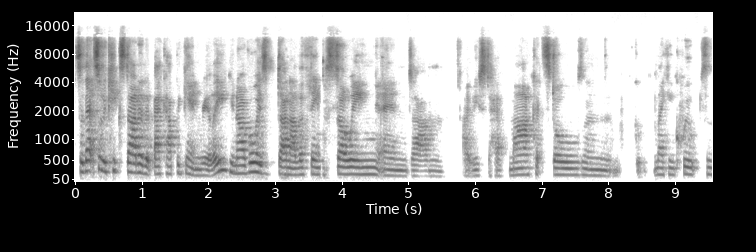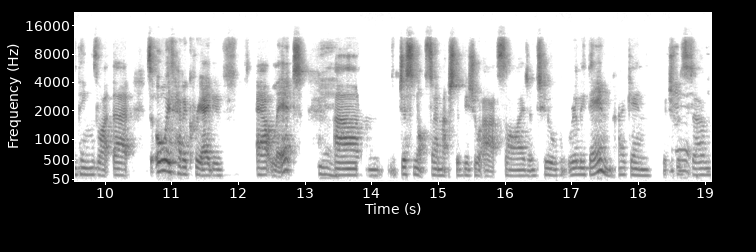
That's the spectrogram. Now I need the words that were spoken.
so that sort of kick-started it back up again really you know i've always done other things sewing and um, i used to have market stalls and making quilts and things like that so always had a creative outlet yeah. um, just not so much the visual art side until really then again, which yeah. was um,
